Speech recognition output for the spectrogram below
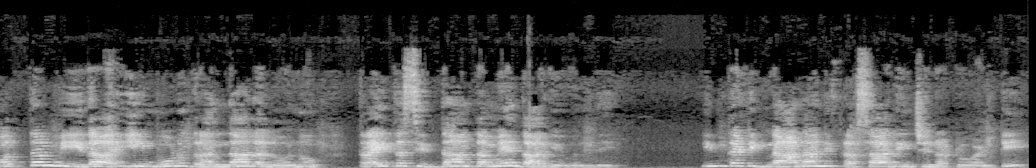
మొత్తం మీద ఈ మూడు గ్రంథాలలోనూ త్రైత సిద్ధాంతమే దాగి ఉంది. ఇంతటి జ్ఞానాన్ని ప్రసాదించినటువంటి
